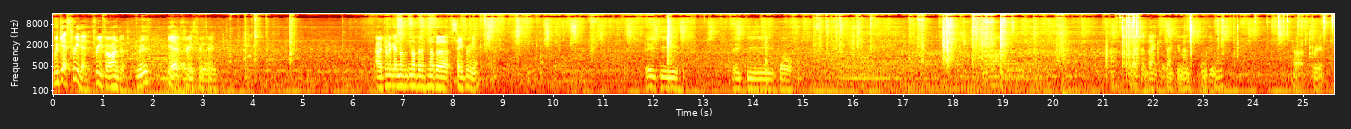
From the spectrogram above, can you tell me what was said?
We get three then. Three for 100. three. Yeah, I three, give three. Uh, do you want to get another, another, another SeyBrew? Yeah. Eighty. Eighty-four. Legend. Thank you, thank you, man. Thank you, man. All right, brilliant.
